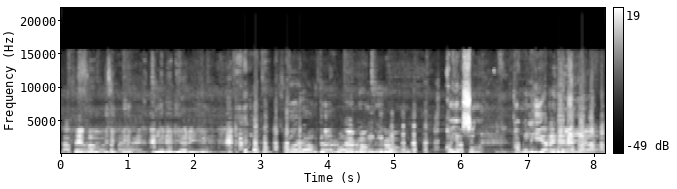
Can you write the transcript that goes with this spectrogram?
Tak belo, tenang. Yuri, Yuri. Dorong, dorong. Durung, durung. Kayak sing familiar. Iya.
